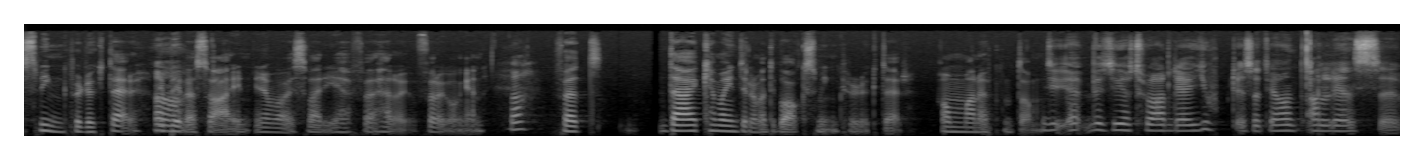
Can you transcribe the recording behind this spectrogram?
sminkprodukter, Ja. det blev jag så arg när jag var i Sverige för, här, förra gången. Va? För att där kan man inte lämna tillbaka sminkprodukter om man öppnat dem. Jag, vet du, jag tror aldrig jag har gjort det, så jag har inte aldrig ens... eh,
